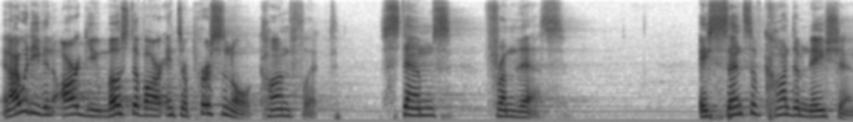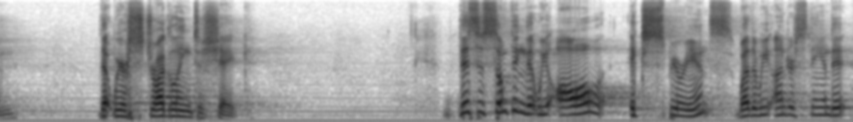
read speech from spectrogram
and I would even argue most of our interpersonal conflict, stems from this a sense of condemnation that we're struggling to shake. This is something that we all experience, whether we understand it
